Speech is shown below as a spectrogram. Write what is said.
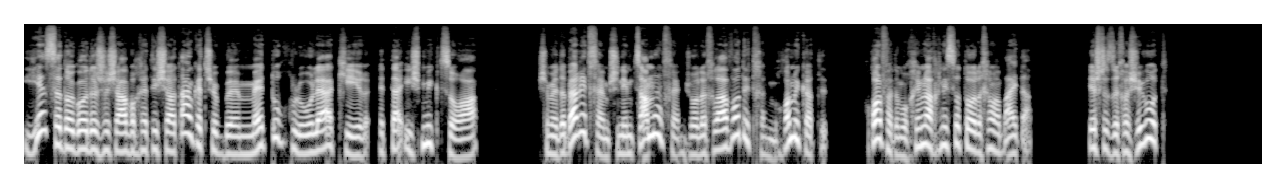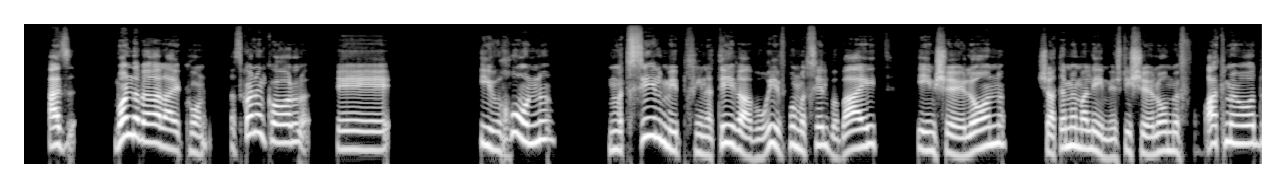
יהיה סדר גודל של שעה וחצי, שעתיים, כדי שבאמת תוכלו להכיר את האיש מקצוע שמדבר איתכם, שנמצא מולכם, שהולך לעבוד איתכם. בכל מקרה, בכל אופן, אתם הולכים להכניס אותו אליכם הביתה. יש לזה חשיבות. אז בואו נדבר על העקרון. אז קודם כל, אה, אבחון מתחיל מבחינתי ועבורי, אבחון מתחיל בבית עם שאלון שאתם ממלאים. יש לי שאלון מפורט מאוד,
